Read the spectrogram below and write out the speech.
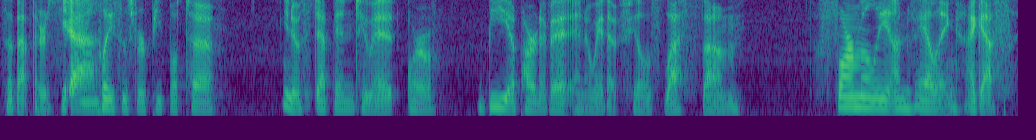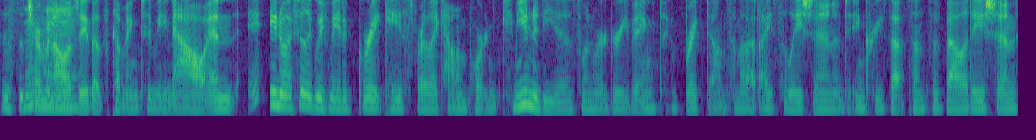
so that there's yeah. places for people to, you know, step into it or be a part of it in a way that feels less um formally unveiling, I guess, is the terminology mm-hmm. that's coming to me now. And, you know, I feel like we've made a great case for like how important community is when we're grieving to break down some of that isolation and to increase that sense of validation.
